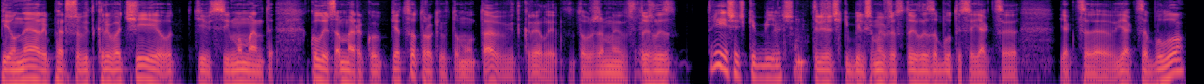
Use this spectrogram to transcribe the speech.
піонери, першовідкривачі, от ті всі моменти. Коли ж Америку 500 років тому та, відкрили, то вже ми встигли. Трішечки більше. Трішечки більше. Ми вже встигли забутися, як це як це, як це було.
